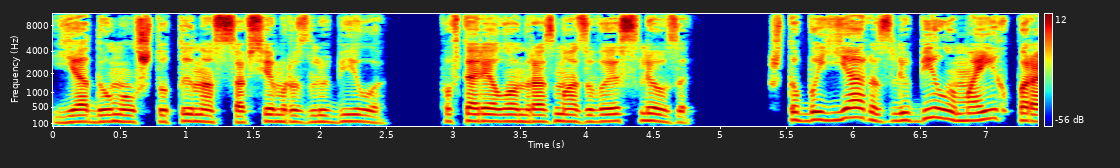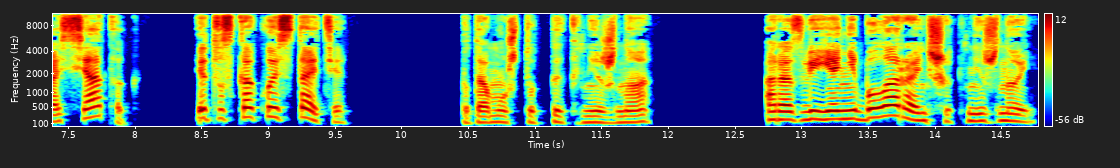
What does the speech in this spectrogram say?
«Я думал, что ты нас совсем разлюбила», — повторял он, размазывая слезы. Чтобы я разлюбила моих поросяток? Это с какой стати? Потому что ты княжна. А разве я не была раньше княжной?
